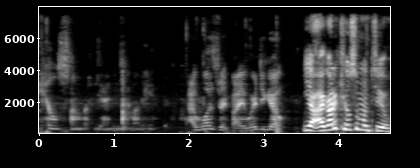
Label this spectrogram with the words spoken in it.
kill somebody. I need money. I was right by it. Where'd you go? Yeah, I gotta kill someone too.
